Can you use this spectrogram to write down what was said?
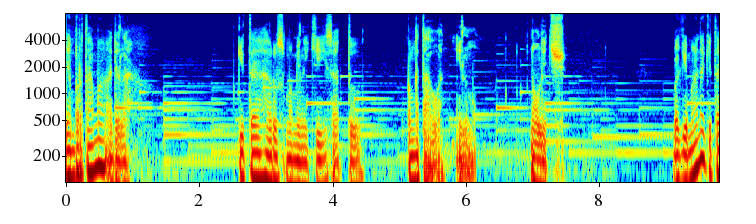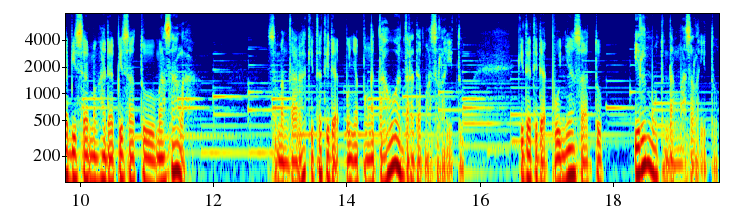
Yang pertama adalah kita harus memiliki satu pengetahuan ilmu, knowledge. Bagaimana kita bisa menghadapi satu masalah sementara kita tidak punya pengetahuan terhadap masalah itu. Kita tidak punya satu ilmu tentang masalah itu.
